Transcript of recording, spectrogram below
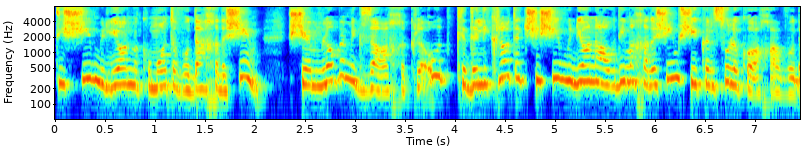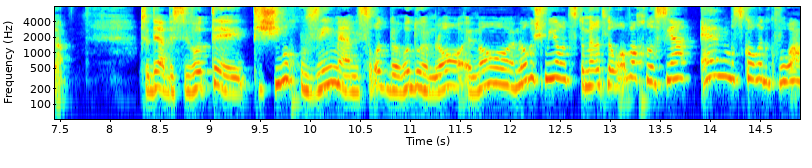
90 מיליון מקומות עבודה חדשים, שהם לא במגזר החקלאות, כדי לקלוט את 60 מיליון העובדים החדשים שייכנסו לכוח העבודה. אתה יודע, בסביבות 90 אה, אחוזים מהמשרות בהודו הן לא, לא, לא רשמיות, זאת אומרת לרוב האוכלוסייה אין משכורת גבוהה,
